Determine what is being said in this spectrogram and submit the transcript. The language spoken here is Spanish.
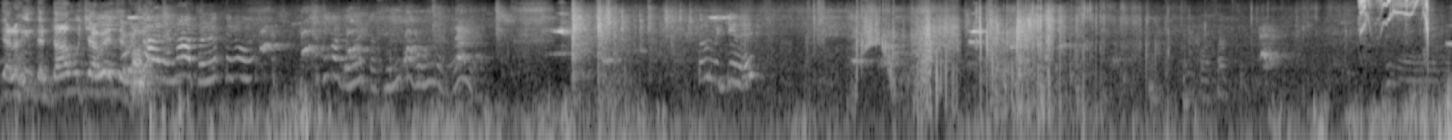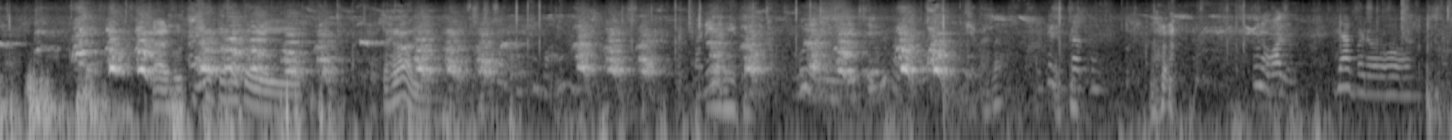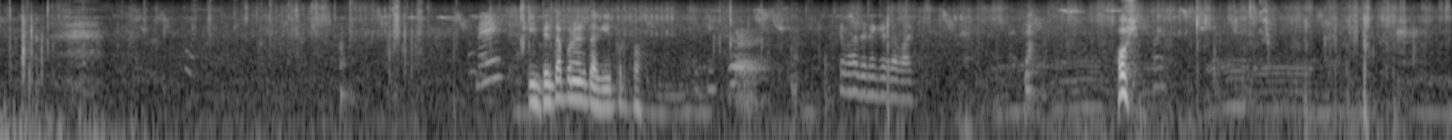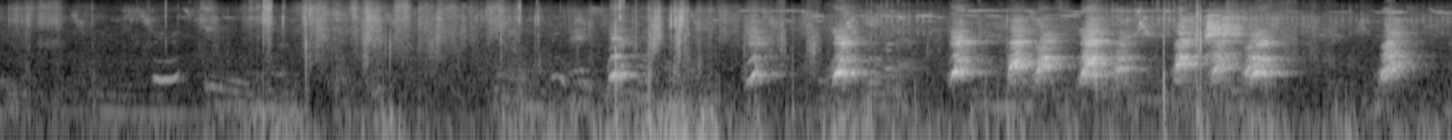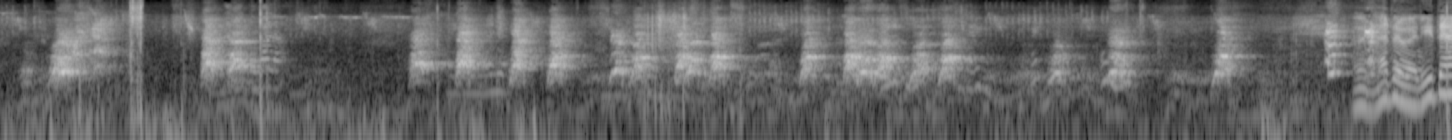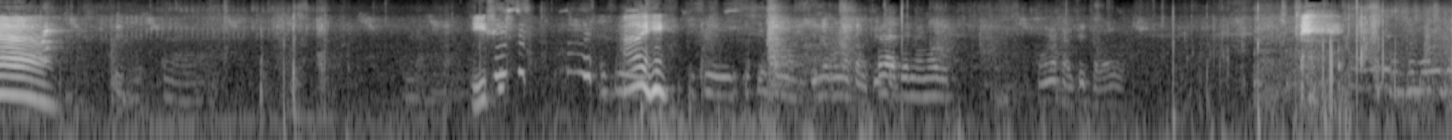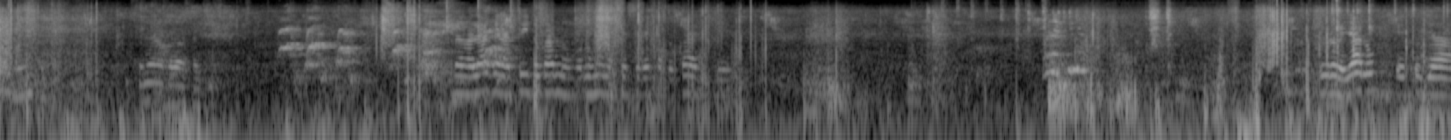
Ya lo has intentado muchas veces, No ¿verdad? vale más, pero es que no, ¿eh? Encima con esta, si no está con una. Solo me quieres. Claro, justo se toma con el. ¿Estás grabando? ¿Qué pasa? Es que está no vale. Ya, pero... Intenta ponerte aquí, por favor. Que vas a tener que grabar aquí. ¡Uy! Hola, tu abuelita. ¿Isis? Ay. Dile con una salchicha. Espérate, me muevo. Con una salchicha, ¿vale? Se me va a la verdad que la estoy tocando, por lo menos que se deja tocar y que... Creo que ya, ¿no? Esto ya...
